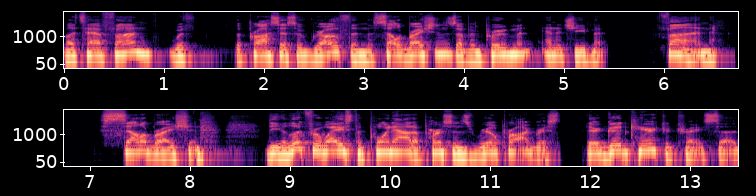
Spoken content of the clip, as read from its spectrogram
Let's have fun with the process of growth and the celebrations of improvement and achievement. Fun, celebration. Do you look for ways to point out a person's real progress, their good character traits, uh,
